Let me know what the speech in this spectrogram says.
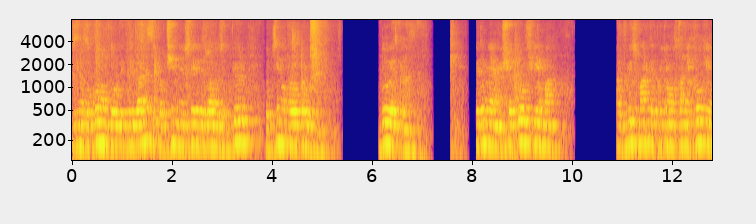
згідно законом до відповідальності про вчинення у сфері державної закупівлі корупційного правопорушення. Довідка. Повідомляємо, що ТОВ фірма Плюс Маркет протягом останніх років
